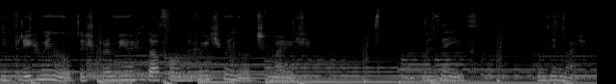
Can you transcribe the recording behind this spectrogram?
de 3 minutos. Pra mim eu estava falando 20 minutos, mas. Mas é isso. Use máscara.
